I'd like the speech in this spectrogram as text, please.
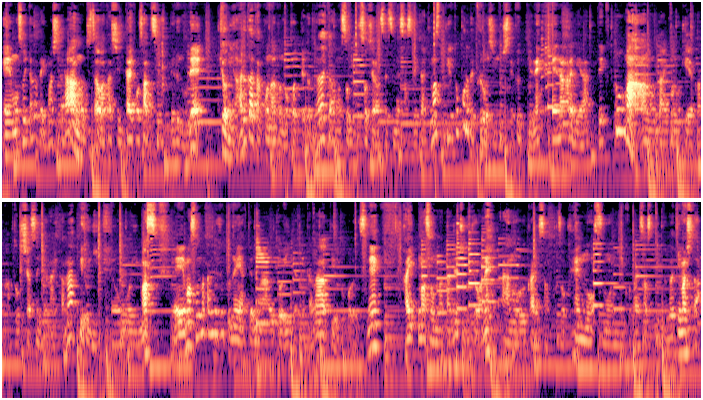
えー、もうそういった方いましたら、あの、実は私、代行サービスやってるので、興味がある方はこの後残ってくださいあのそ、そちらを説明させていただきますっていうところでクロージングしていくっていうね、え流れでやっていくと、まあ、あの、代行の契約が獲得しやすいんじゃないかなっていうふうに思います。えー、まあ、そんな感じでちょっとね、やってもらうといいんじゃないかなっていうところですね。はい。まあ、そんな感じでちょっと今日はね、あの、うかりさんの続編の質問に答えさせていただきました。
